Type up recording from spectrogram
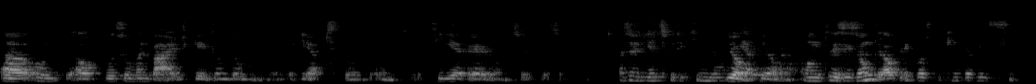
Äh, und auch, wo es um den Wald geht und um Herbst und, und Tiere und solche Sachen. Also jetzt für die Kinder. Ja, ja, ja. Und es ist unglaublich, was die Kinder wissen.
